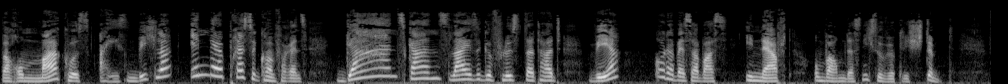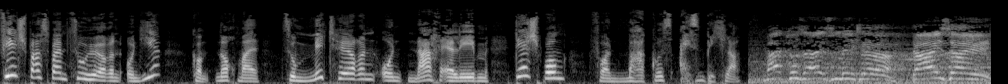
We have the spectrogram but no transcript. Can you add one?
warum Markus Eisenbichler in der Pressekonferenz ganz, ganz leise geflüstert hat, wer oder besser was ihn nervt und warum das nicht so wirklich stimmt. Viel Spaß beim Zuhören und hier kommt nochmal zum Mithören und Nacherleben der Sprung von Markus Eisenbichler. Markus Eisenbichler, da ist er.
